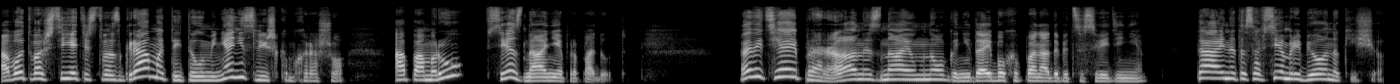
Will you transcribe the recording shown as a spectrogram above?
А вот ваше сиятельство с грамотой-то у меня не слишком хорошо, а помру, все знания пропадут. А ведь я и про раны знаю много, не дай бог и понадобится сведения. Тайна-то совсем ребенок еще.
